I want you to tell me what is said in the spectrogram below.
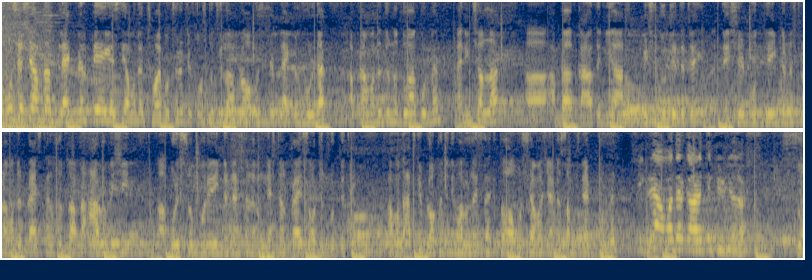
অবশেষে আমরা ব্ল্যাক বেল্ট পেয়ে গেছি। আমাদের ছয় বছরের যে কষ্ট ছিল আমরা অবশেষে ব্ল্যাক বেল্ট হোল্ডার আপনারা আমাদের জন্য দোয়া করবেন। অ্যান্ড ইনশাল্লাহ আমরা কারাতে নিয়ে আরও বেশি দূর যেতে চাই। দেশের মধ্যে ইন্টারন্যাশনাল আমাদের প্রাইস থাকা সত্ত্বেও আমরা আরও বেশি পরিশ্রম করে ইন্টারন্যাশনাল এবং ন্যাশনাল প্রাইজ অর্জন করতে চাই। আমাদের আজকের ব্লগটা যদি ভালো লাগে থাকে তাহলে অবশ্যই আমার চ্যানেলটা সাবস্ক্রাইব করবেন। শীঘ্রই আমাদের কারাতে ভিডিও আসছে। সো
